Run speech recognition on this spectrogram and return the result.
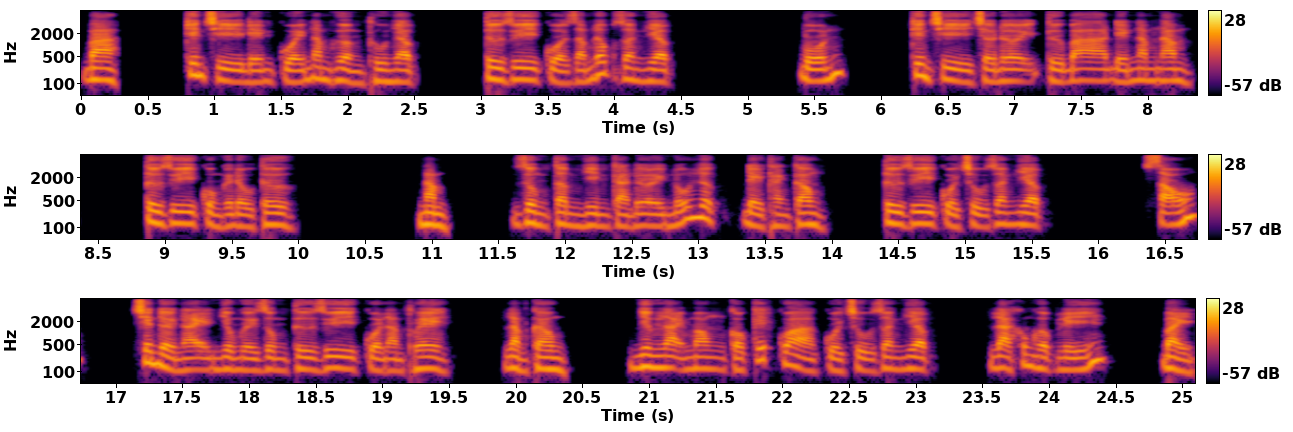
3. Kiên trì đến cuối năm hưởng thu nhập. Tư duy của giám đốc doanh nghiệp 4. Kiên trì chờ đợi từ 3 đến 5 năm. Tư duy của người đầu tư 5. Dùng tầm nhìn cả đời nỗ lực để thành công. Tư duy của chủ doanh nghiệp 6. Trên đời này nhiều người dùng tư duy của làm thuê, làm công, nhưng lại mong có kết quả của chủ doanh nghiệp là không hợp lý. 7.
